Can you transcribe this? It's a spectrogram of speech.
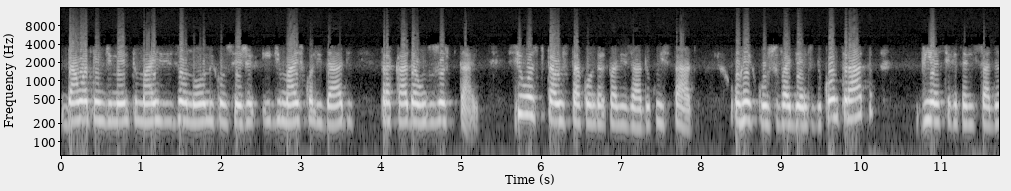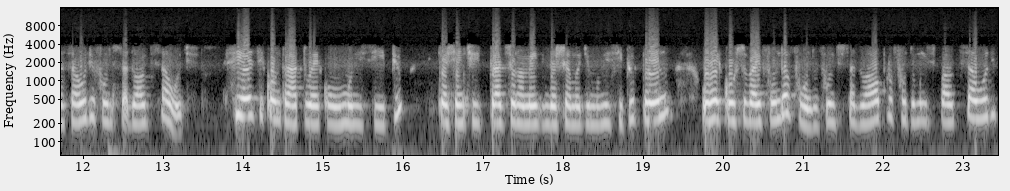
dar um atendimento mais isonômico, ou seja, e de mais qualidade para cada um dos hospitais. Se o hospital está contratualizado com o Estado, o recurso vai dentro do contrato, via Secretaria de Estado da Saúde e Fundo Estadual de Saúde. Se esse contrato é com o município, que a gente tradicionalmente ainda chama de município pleno, o recurso vai fundo a fundo, fundo estadual para o Fundo Municipal de Saúde,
